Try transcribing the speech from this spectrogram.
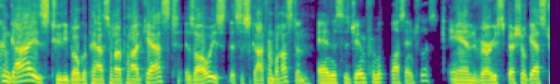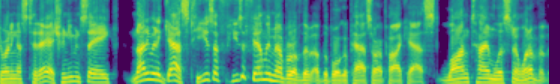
Welcome, guys, to the Borgo Pass Horror Podcast. As always, this is Scott from Boston. And this is Jim from Los Angeles. And very special guest joining us today. I shouldn't even say not even a guest. He is a he's a family member of the of the Borgo Pass Horror Podcast. Longtime listener, one of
